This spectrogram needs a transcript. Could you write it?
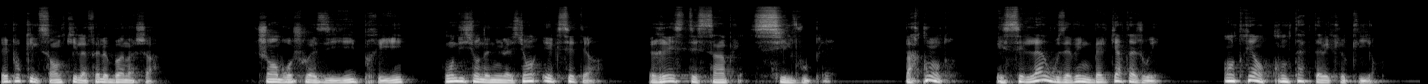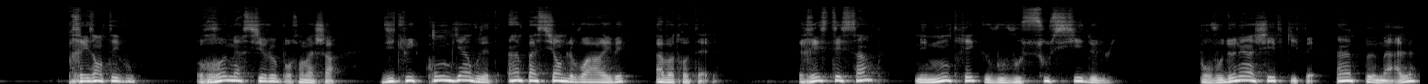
et pour qu'il sente qu'il a fait le bon achat. Chambre choisie, prix, conditions d'annulation, etc. Restez simple, s'il vous plaît. Par contre, et c'est là où vous avez une belle carte à jouer, entrez en contact avec le client. Présentez-vous. Remerciez-le pour son achat. Dites-lui combien vous êtes impatient de le voir arriver à votre hôtel. Restez simple, mais montrez que vous vous souciez de lui. Pour vous donner un chiffre qui fait un peu mal,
